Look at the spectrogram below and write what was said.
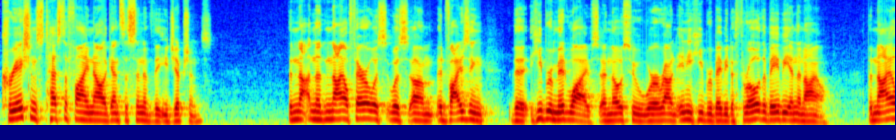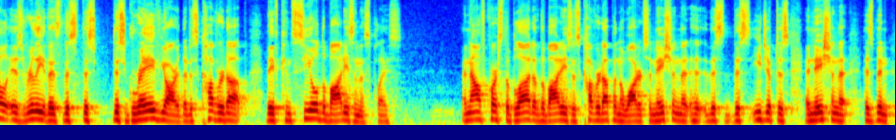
creation's testifying now against the sin of the Egyptians. The, the Nile Pharaoh was, was um, advising the Hebrew midwives and those who were around any Hebrew baby to throw the baby in the Nile. The Nile is really this, this, this, this graveyard that is covered up. They've concealed the bodies in this place. And now, of course, the blood of the bodies is covered up in the water. It's a nation that, this, this Egypt is a nation that has been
